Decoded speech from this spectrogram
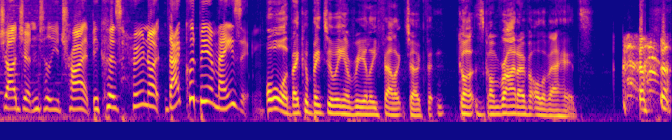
judge it until you try it because who knows? That could be amazing. Or they could be doing a really phallic joke that got, has gone right over all of our heads. and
